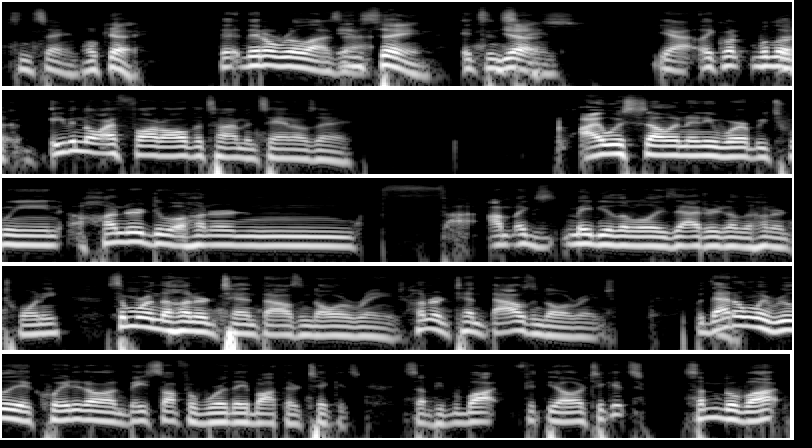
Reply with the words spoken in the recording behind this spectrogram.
It's insane. Okay. They, they don't realize that. Insane. It's insane. Yes. Yeah, like when, well, look, even though I fought all the time in San Jose, I was selling anywhere between 100 to 100. and- I'm ex- maybe a little exaggerated on the 120, somewhere in the $110,000 range, $110,000 range. But that only really equated on based off of where they bought their tickets. Some people bought $50 tickets. Some people bought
